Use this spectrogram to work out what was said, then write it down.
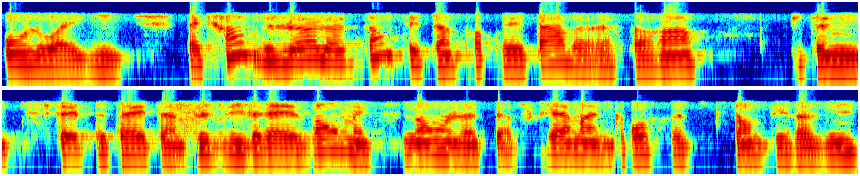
au loyer. Fait que rendu là, là, disons que c'est un propriétaire de restaurant, puis tu fais peut-être un peu de livraison, mais sinon, là, tu as vraiment une grosse réduction de tes revenus.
